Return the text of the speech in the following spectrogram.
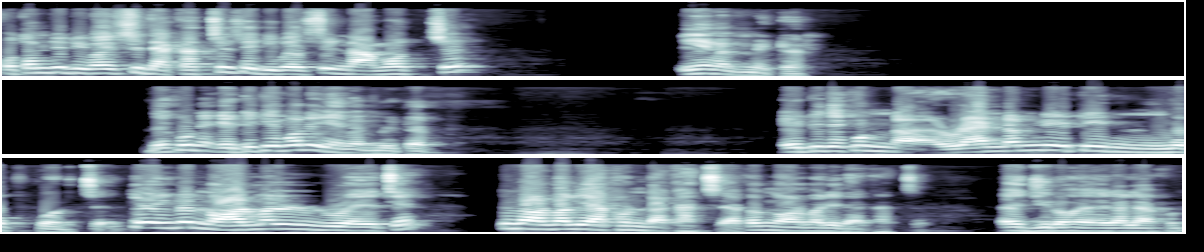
প্রথম যে ডিভাইসটি দেখাচ্ছে সেই ডিভাইসটির নাম হচ্ছে ইএমএফ মিটার দেখুন এটিকে বলে ইএমএফ মিটার এটি দেখুন র্যান্ডামলি এটি মুভ করছে। তো এগুলো নর্মাল রয়েছে। তো নর্মালি এখন দেখাচ্ছে এখন নর্মালি দেখাচ্ছে। এই জিরো হয়ে গেল এখন।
